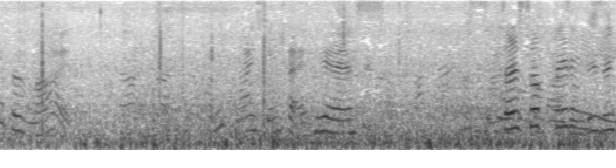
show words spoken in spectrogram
at those lights. They nice, don't they? Yes. They're so pretty. Did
